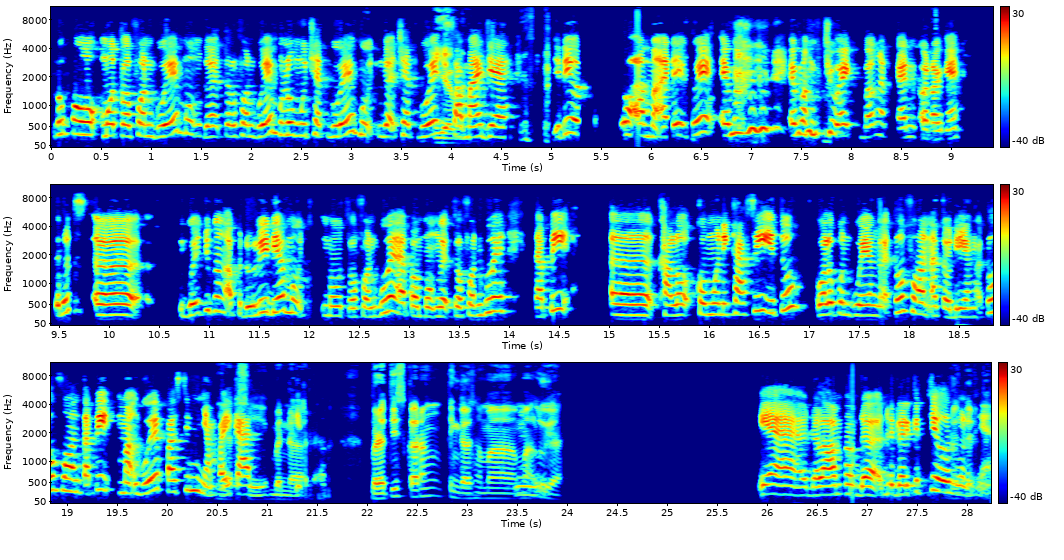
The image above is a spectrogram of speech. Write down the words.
Lu mau mau telepon gue, mau nggak telepon gue, belum mau chat gue, mau nggak chat gue, yeah, sama man. aja. Jadi gue sama adek gue emang emang cuek banget kan orangnya. Terus uh, gue juga nggak peduli dia mau mau telepon gue apa mau nggak telepon gue tapi uh, kalau komunikasi itu walaupun gue yang nggak telepon atau dia nggak telepon tapi mak gue pasti menyampaikan ya sih, benar gitu. Berarti sekarang tinggal sama hmm. mak lu ya? Ya udah lama udah udah dari kecil sebenarnya.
